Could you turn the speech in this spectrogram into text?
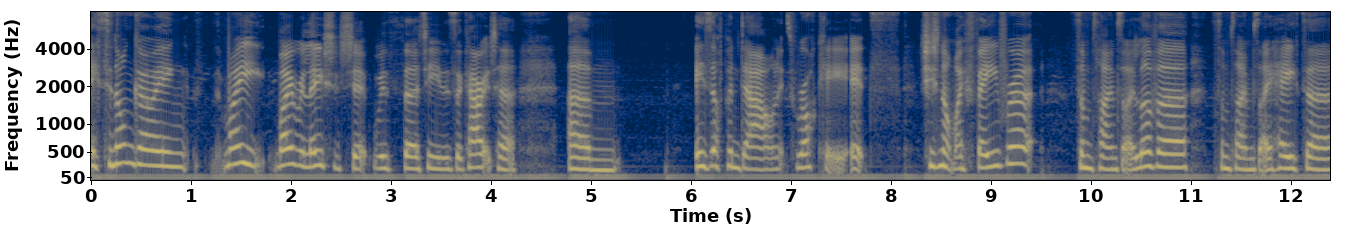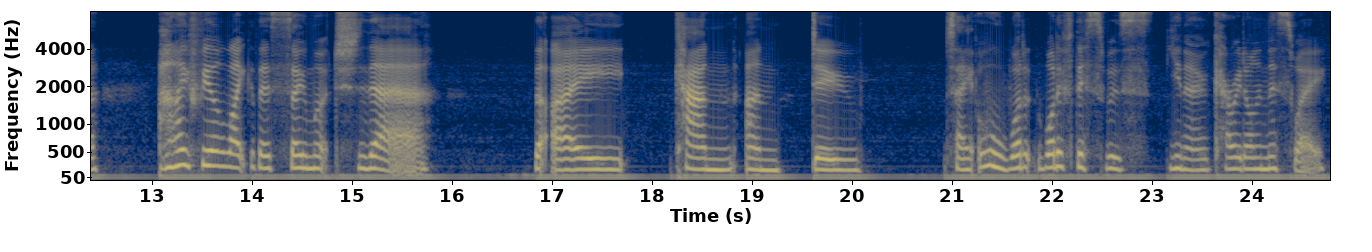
it's an ongoing my my relationship with 13 as a character um is up and down. It's rocky. It's she's not my favorite. Sometimes i love her. Sometimes i hate her. And i feel like there's so much there that I can and do say, oh, what what if this was, you know, carried on in this way,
